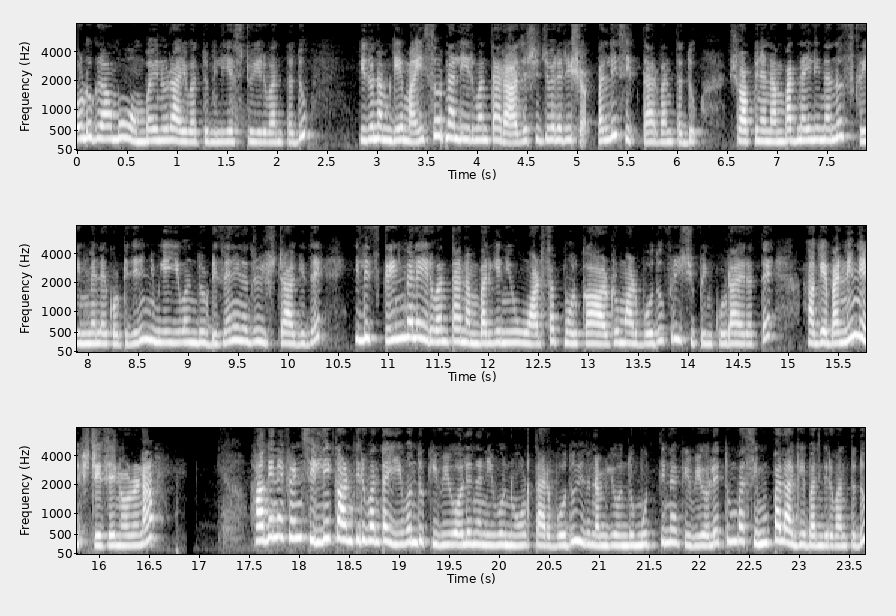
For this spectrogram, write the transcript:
ಏಳು ಗ್ರಾಮು ಒಂಬೈನೂರ ಐವತ್ತು ಮಿಲಿಯಷ್ಟು ಇರುವಂಥದ್ದು ಇದು ನಮಗೆ ಮೈಸೂರಿನಲ್ಲಿ ಇರುವಂಥ ರಾಜಶ್ರೀ ಜ್ಯುವೆಲರಿ ಶಾಪಲ್ಲಿ ಸಿಗ್ತಾ ಇರುವಂಥದ್ದು ಶಾಪಿನ ನಂಬರ್ನ ಇಲ್ಲಿ ನಾನು ಸ್ಕ್ರೀನ್ ಮೇಲೆ ಕೊಟ್ಟಿದ್ದೀನಿ. ನಿಮಗೆ ಈ ಒಂದು ಡಿಸೈನ್ ಏನಾದರೂ ಇಷ್ಟ ಆಗಿದ್ರೆ ಇಲ್ಲಿ ಸ್ಕ್ರೀನ್ ಮೇಲೆ ಇರುವಂಥ ನಂಬರ್ಗೆ ನೀವು ವಾಟ್ಸಪ್ ಮೂಲಕ ಆರ್ಡರ್ ಮಾಡ್ಬೋದು. ಫ್ರೀ ಶಿಪ್ಪಿಂಗ್ ಕೂಡ ಇರುತ್ತೆ. ಹಾಗೆ ಬನ್ನಿ ನೆಕ್ಸ್ಟ್ ಡಿಸೈನ್ ನೋಡೋಣ. ಹಾಗೇನೆ ಫ್ರೆಂಡ್ಸ್ ಇಲ್ಲಿ ಕಾಣ್ತಿರುವಂಥ ಈ ಒಂದು ಕಿವಿಯೋಲೆನ ನೀವು ನೋಡ್ತಾ ಇರಬಹುದು ಇದು ನಮಗೆ ಒಂದು ಮುತ್ತಿನ ಕಿವಿಯೋಲೆ ತುಂಬಾ ಸಿಂಪಲ್ ಆಗಿ ಬಂದಿರುವಂಥದ್ದು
